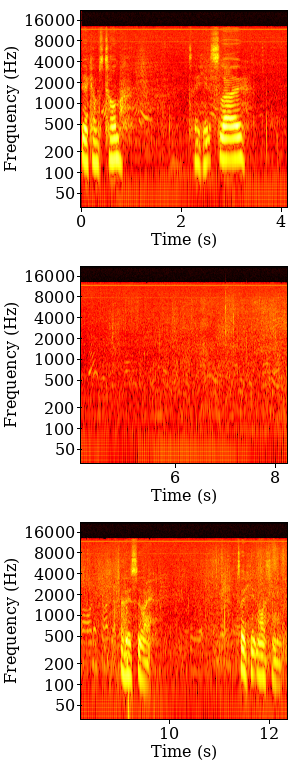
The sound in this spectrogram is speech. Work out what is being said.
Here comes Tom, taking it slow. And Simo, taking it nice and easy.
